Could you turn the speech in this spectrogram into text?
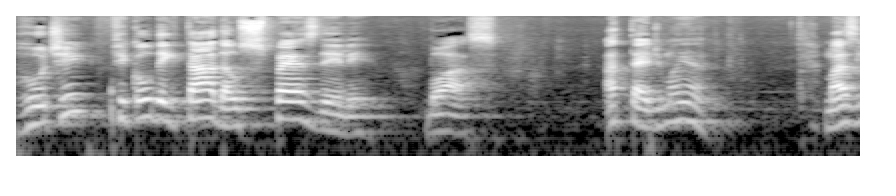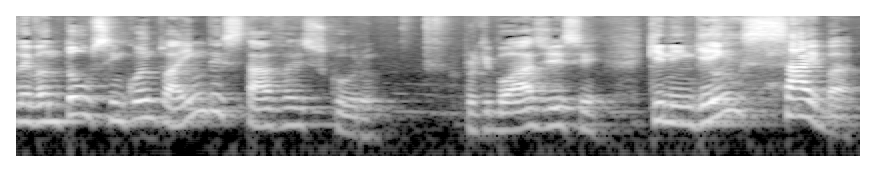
Ruth ficou deitada aos pés dele, Boaz, até de manhã. Mas levantou-se enquanto ainda estava escuro. Porque Boaz disse: Que ninguém saiba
